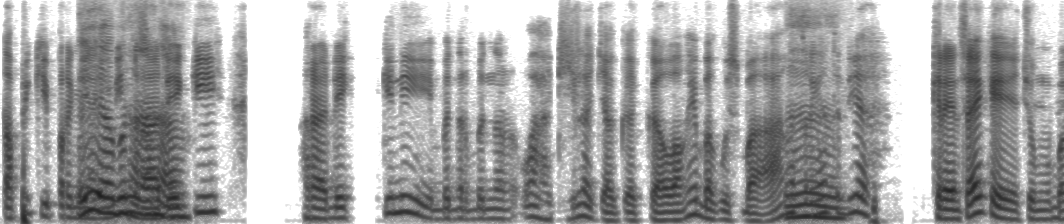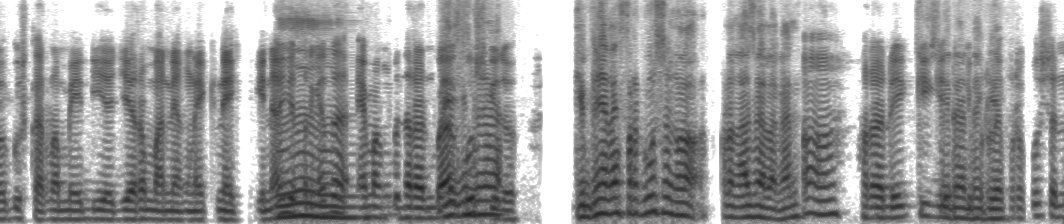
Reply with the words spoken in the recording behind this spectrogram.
tapi kipernya Iya, ini benar, Radeki Radeki nih bener-bener wah gila jaga gawangnya bagus banget Hmm. ternyata dia. Kirain saya kayak cuma bagus karena media Jerman yang naik-naikin aja ternyata Hmm. emang beneran Dia bagus kipernya- gitu. kipernya Leverkusen kalau kalau nggak salah kan Ah, Radeki Si kiper Radeki. Leverkusen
